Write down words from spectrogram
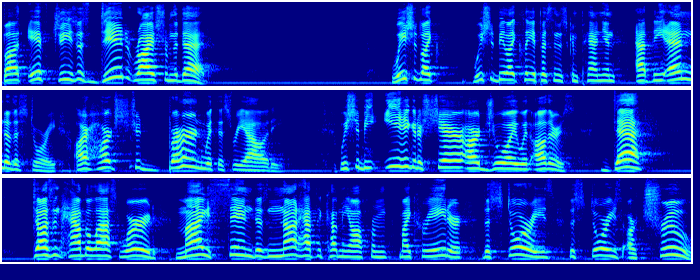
But if Jesus did rise from the dead, we should, like, we should be like Cleopas and his companion at the end of the story. Our hearts should burn with this reality. We should be eager to share our joy with others. Death doesn't have the last word. My sin does not have to cut me off from my Creator. The stories, the stories are true.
